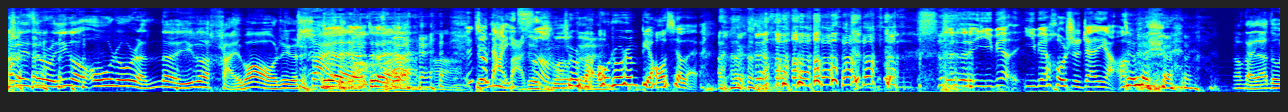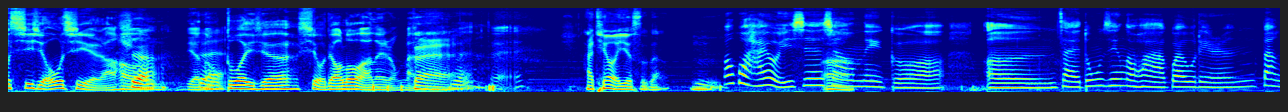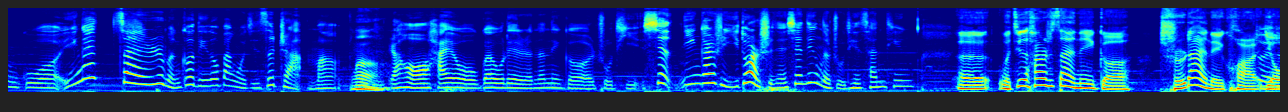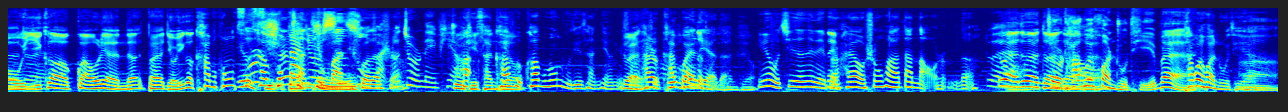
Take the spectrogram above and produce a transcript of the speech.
这就是一个欧洲人的一个海报，这个晒对的对啊，就打一次嘛就是把欧洲人裱起来，对 对，以便以便后世瞻仰。对，让大家都吸吸欧气，然后是也能多一些稀有掉落啊那种感觉。对，对，对，还挺有意思的。嗯，包括还有一些像那个，嗯，在东京的话，怪物猎人办过，应该在日本各地都办过几次展嘛。嗯然后还有怪物猎人的那个主题限，应该是一段时间限定的主题餐厅。呃，我记得他是在那个池袋那块有一个怪物猎人的，不是有一个卡普空自有卡普空己的时代就是餐厅吧新宿，你说的是反正就是那片主。题餐厅。卡普，卡普空主题餐厅，你说对，它是卡普空的开怪猎的。因为我记得那里边还有生化大脑什么的，对。对对对，就是他会，换主题呗，他会换主题。嗯，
